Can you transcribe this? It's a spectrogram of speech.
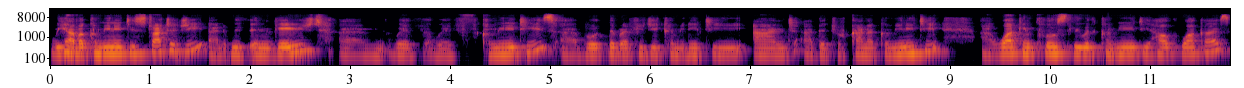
We have a community strategy and we've engaged um, with, with communities, uh, both the refugee community and uh, the Turkana community, uh, working closely with community health workers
